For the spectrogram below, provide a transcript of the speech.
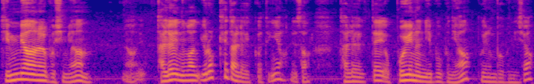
뒷면을 보시면 어, 달려 있는 건 이렇게 달려 있거든요. 그래서 달려 있을 때 보이는 이 부분이요, 보이는 부분이죠.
